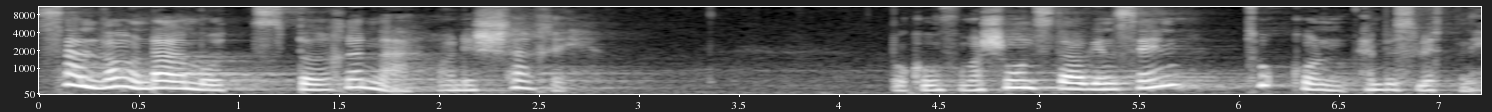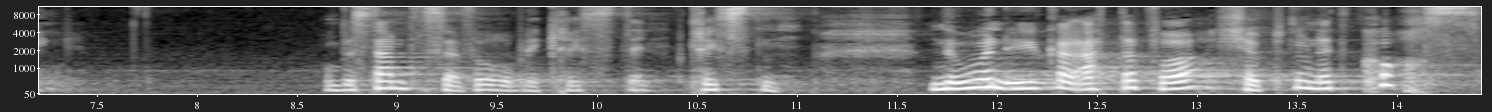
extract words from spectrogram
Selv var hun derimot spørrende og nysgjerrig. På konfirmasjonsdagen sin tok hun en beslutning. Hun bestemte seg for å bli kristen. kristen. Noen uker etterpå kjøpte hun et kors.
